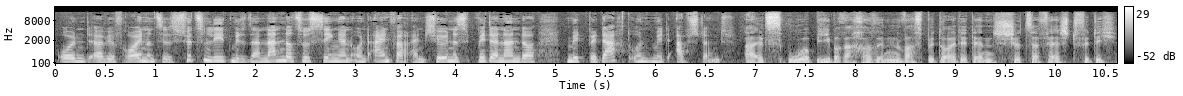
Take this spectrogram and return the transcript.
und äh, wir freuen uns, das Schützenlied miteinander zu singen und einfach ein schönes Miteinander mit Bedacht und mit Abstand. Als Urbiberacherin, was bedeutet denn Schützerfest für dich?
